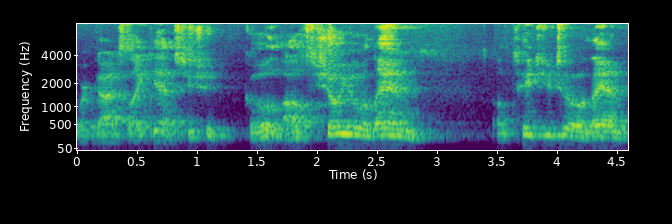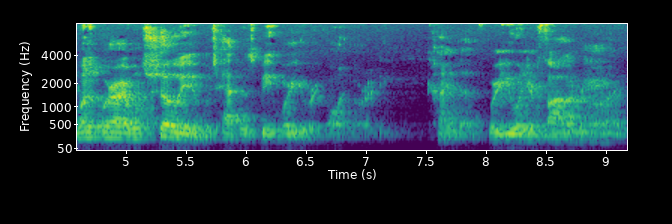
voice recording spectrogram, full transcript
where God's like, yes, you should go. I'll show you a land. I'll take you to a land where I will show you, which happens to be where you were going already, kind of where you and your father were going,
